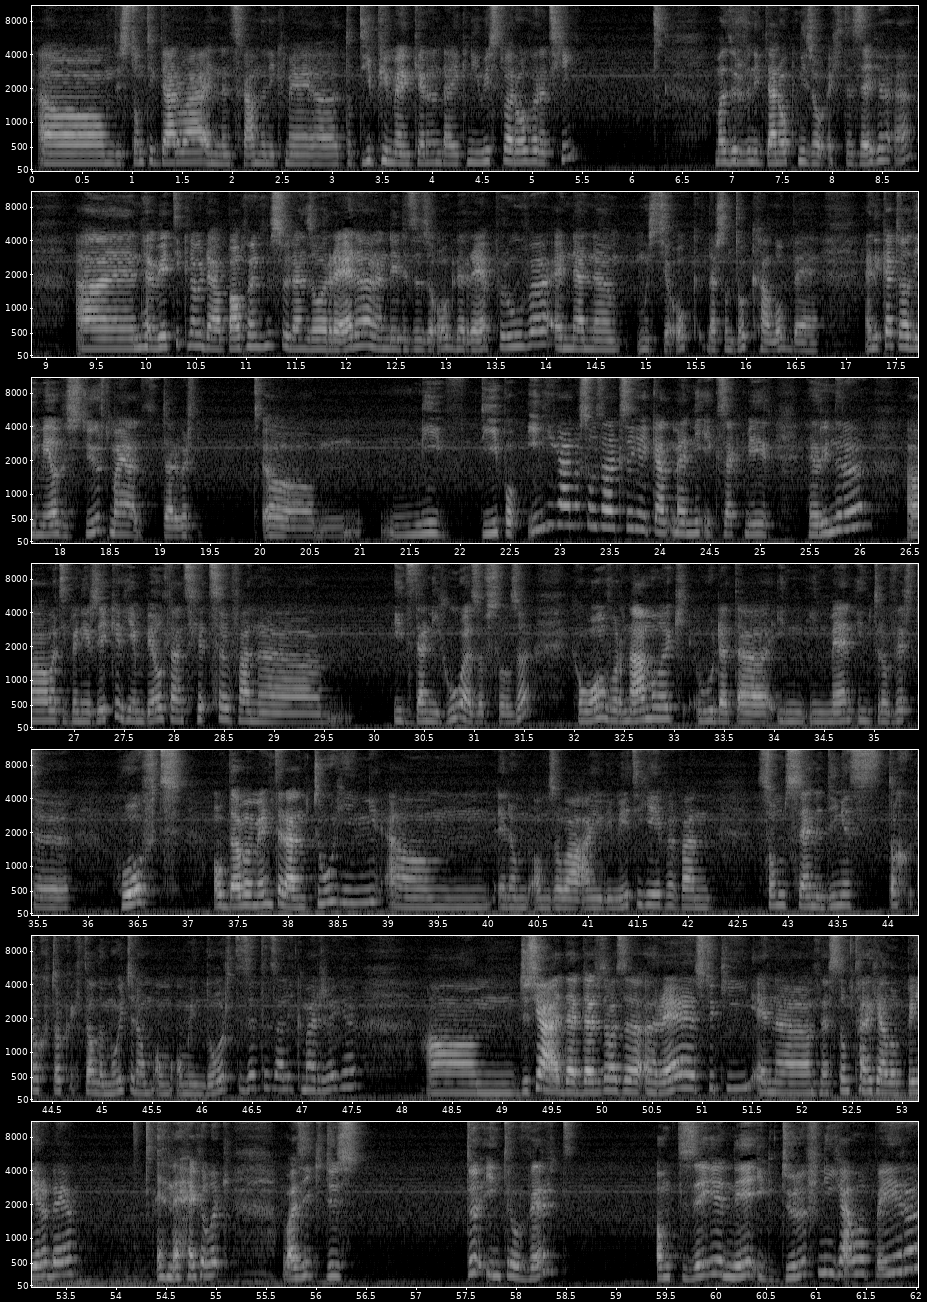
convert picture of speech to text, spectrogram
Um, dus stond ik daar wat en dan schaamde ik mij uh, tot diep in mijn kern dat ik niet wist waarover het ging. Maar durfde ik dan ook niet zo echt te zeggen. Hè. En weet ik nog dat op een bepaald moment moesten we dan zo rijden en dan deden ze ook de rijproeven en dan uh, moest je ook, daar stond ook galop bij. En ik had wel die mail gestuurd, maar ja, daar werd um, niet diep op ingegaan of zo, zou ik zeggen. Ik kan het mij niet exact meer herinneren. Uh, want ik ben hier zeker geen beeld aan het schetsen van uh, iets dat niet goed was of zo. Zo. Gewoon voornamelijk hoe dat uh, in, in mijn introverte hoofd op dat moment eraan toe ging. Um, en om, om zo wat aan jullie mee te geven van soms zijn de dingen toch, toch, toch echt al de moeite om, om, om in door te zetten, zal ik maar zeggen. Um, dus ja, daar, daar was een, een rijstukje en uh, daar stond dan galopperen bij. En eigenlijk was ik dus te introvert om te zeggen, nee, ik durf niet galopperen.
